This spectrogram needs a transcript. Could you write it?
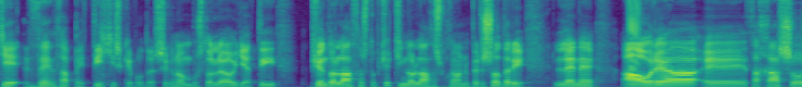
και δεν θα πετύχεις και ποτέ. Συγγνώμη που το λέω γιατί Ποιο είναι το λάθος, το πιο κοινό λάθος που κάνουν οι περισσότεροι. Λένε, Α, ωραία, ε, θα χάσω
